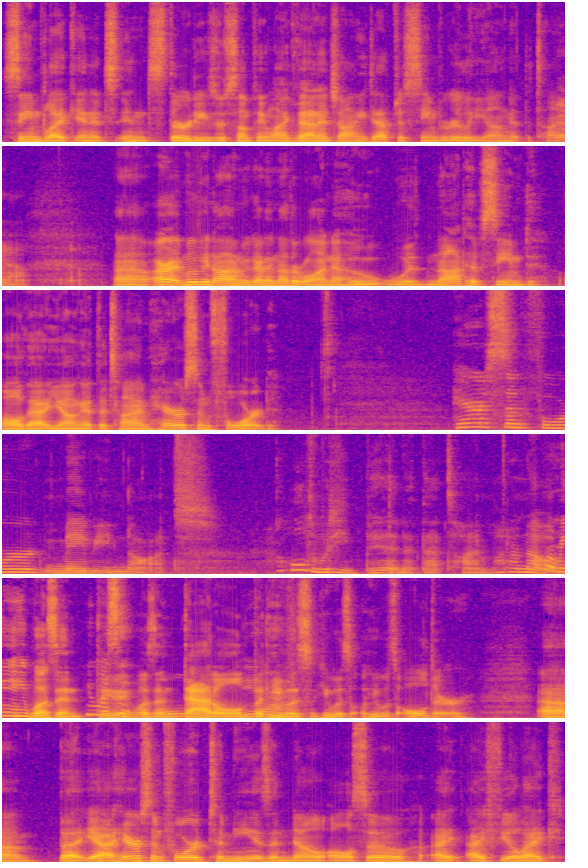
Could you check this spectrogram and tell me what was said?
Seemed like in its in its 30s or something like that, and Johnny Depp just seemed really young at the time. Mm-hmm. Yeah. Uh, all right, moving on. We got another one who would not have seemed all that young at the time. Harrison Ford. Harrison Ford, maybe not. How old would he been at that time? I don't know. I mean, he wasn't He he wasn't wasn't, old, that old, but he was he was he was older. Um, but yeah, Harrison Ford to me is a no. Also, I I feel like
